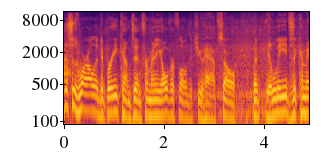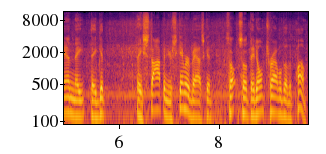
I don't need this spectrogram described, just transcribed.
this is where all the debris comes in from any overflow that you have. So the, the leaves that come in, they, they get they stop in your skimmer basket so, so they don't travel to the pump.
